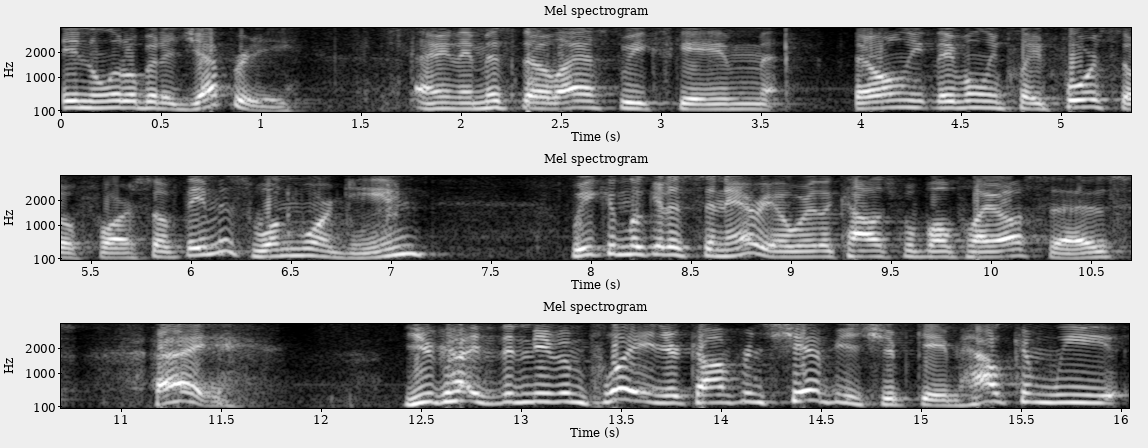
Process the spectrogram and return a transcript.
in a little bit of jeopardy. I mean, they missed their last week's game. They're only they've only played four so far. So if they miss one more game, we can look at a scenario where the college football playoff says, "Hey, you guys didn't even play in your conference championship game. How can we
